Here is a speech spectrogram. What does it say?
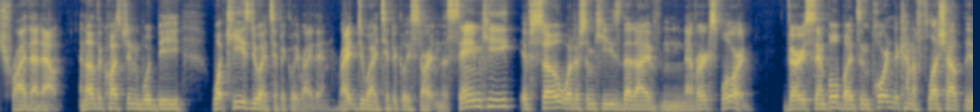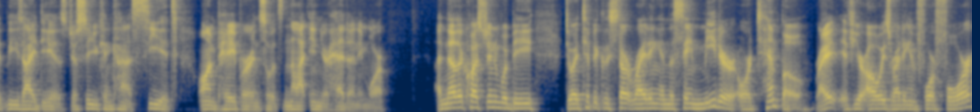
Try that out. Another question would be what keys do I typically write in, right? Do I typically start in the same key? If so, what are some keys that I've never explored? Very simple, but it's important to kind of flesh out the, these ideas just so you can kind of see it on paper and so it's not in your head anymore. Another question would be do I typically start writing in the same meter or tempo, right? If you're always writing in 4-4,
